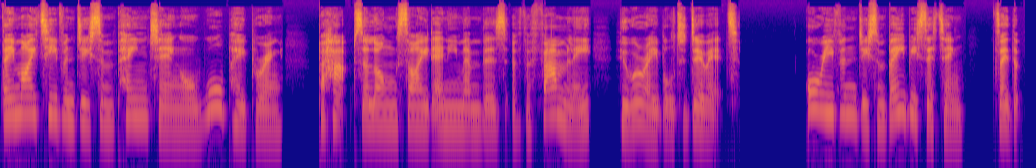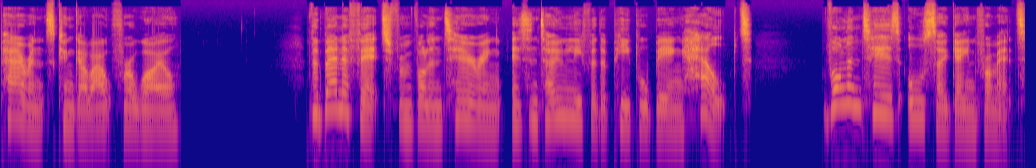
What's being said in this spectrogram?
They might even do some painting or wallpapering, perhaps alongside any members of the family who are able to do it. Or even do some babysitting so that parents can go out for a while. The benefit from volunteering isn't only for the people being helped. Volunteers also gain from it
